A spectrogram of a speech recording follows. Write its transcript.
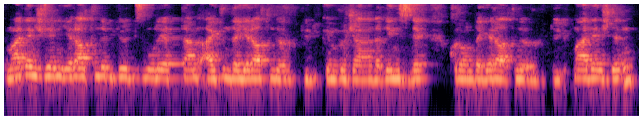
Madencilerin yer altında biliyoruz biz Muğla yatağında, Aydın'da yer altında örgütlüydük, Kömür Ocağı'nda, Denizli'de, Kuron'da yer altında örgütlüydük. Madencilerin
